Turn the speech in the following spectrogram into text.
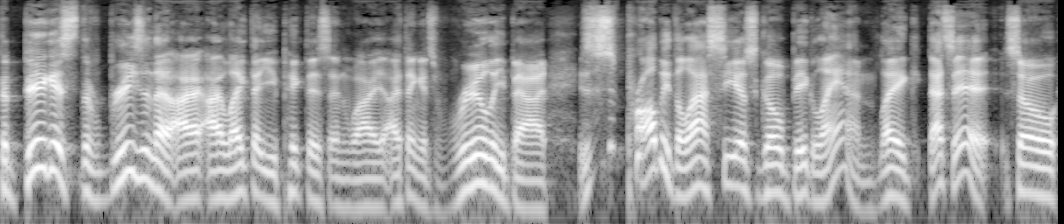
the biggest, the reason that I, I like that you picked this and why I think it's really bad is this is probably the last CSGO big LAN. Like that's it. So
